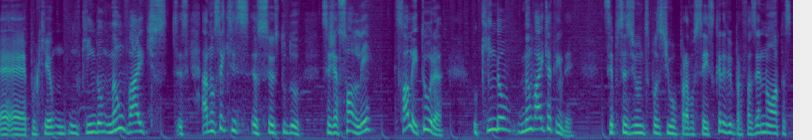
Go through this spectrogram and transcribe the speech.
É, é, porque um, um Kindle não vai te. A não ser que o seu estudo seja só ler, só leitura, o Kindle não vai te atender. Você precisa de um dispositivo para você escrever, para fazer notas,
